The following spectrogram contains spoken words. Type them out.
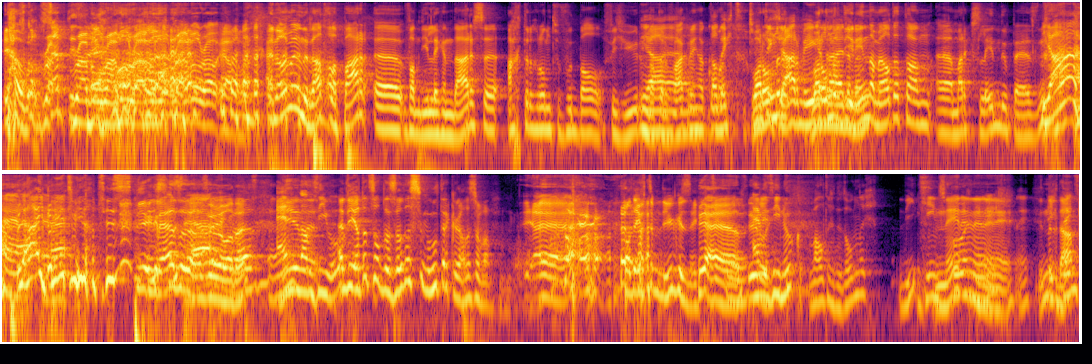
Ja, Het concept is... Rebel, rebel, rebel, rebel, rebel. Ja, voilà. En dan hebben we inderdaad al een paar eh, van die legendarische achtergrondvoetbalfiguren Ja, dat er ja, vaker in gaat dat komen. echt 20 waaronder, jaar waaronder die een dat mij altijd aan eh, Mark Sleen doet pijzen. Ja, ja, ik weet wie dat is. Die grijze Ja, dan zo wat, hè. En Die- dan zien we ook... En die had het zo dezelfde smoeltrekker. We hadden zo van... Ja, ja, ja. Wat heeft hem nu gezegd? ja, ja, En we zien ook Walter de Donder. Niet? Geen Nee, spoor nee, nee, nee, meer. nee. Ik denk,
